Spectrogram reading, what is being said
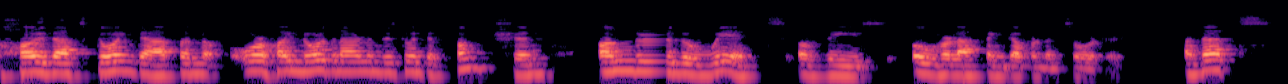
how that's going to happen or how Northern Ireland is going to function under the weight of these overlapping governance orders. And that's,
